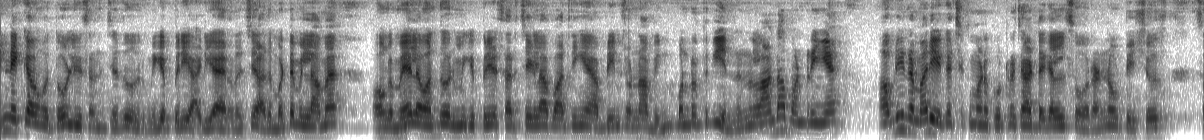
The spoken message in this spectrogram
இன்றைக்கி அவங்க தோல்வி சந்திச்சது ஒரு மிகப்பெரிய அடியாக இருந்துச்சு. அது மட்டும் இல்லாமல் அவங்க மேலே வந்து ஒரு மிகப்பெரிய சர்ச்சைகளாக பார்த்தீங்க அப்படின்னு சொன்னால் வின் பண்ணுறதுக்கு என்னென்னலாண்டா பண்ணுறீங்க அப்படின்ற மாதிரி எக்கச்சக்கமான குற்றச்சாட்டுகள் so run out issues so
